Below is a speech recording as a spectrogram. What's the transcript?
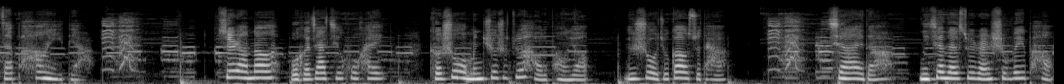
再胖一点儿。虽然呢，我和佳琪互黑，可是我们却是最好的朋友。于是我就告诉他：“亲爱的，你现在虽然是微胖，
